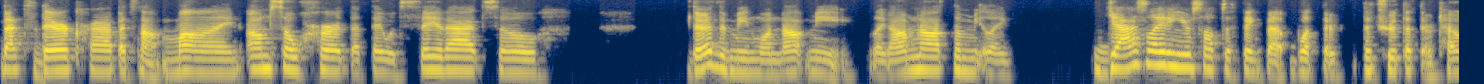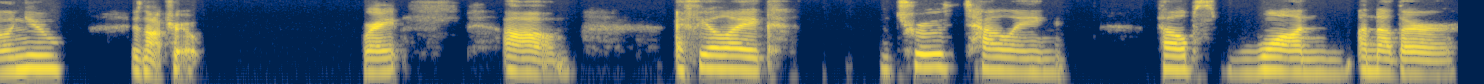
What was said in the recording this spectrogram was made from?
that's their crap. It's not mine. I'm so hurt that they would say that. So they're the mean one not me. Like i'm not the like gaslighting yourself to think that what they're the truth that they're telling you is not true right? Um i feel like truth telling helps one another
